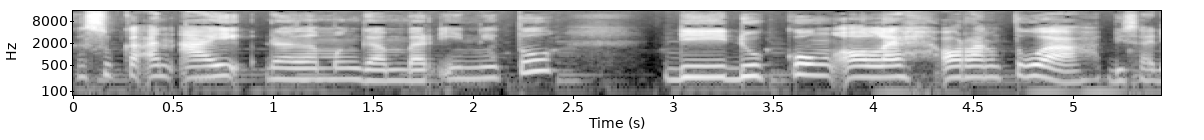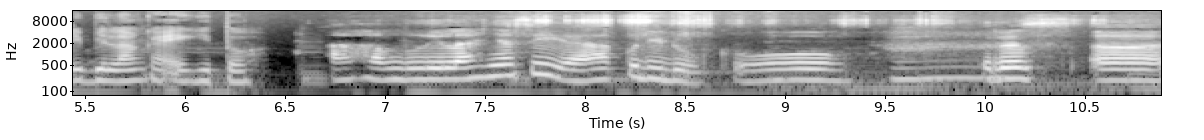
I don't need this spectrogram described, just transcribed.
kesukaan Ai dalam menggambar ini tuh didukung oleh orang tua, bisa dibilang kayak gitu. Alhamdulillahnya sih ya aku didukung. Terus eh,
